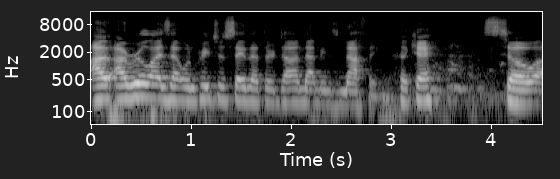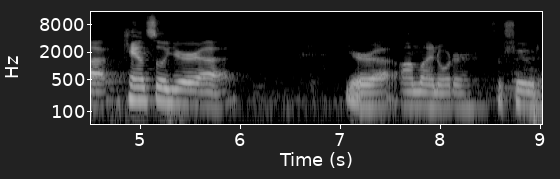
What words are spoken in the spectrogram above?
I, I, realize that when preachers say that they're done, that means nothing. Okay, so uh, cancel your uh, your uh, online order for food.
